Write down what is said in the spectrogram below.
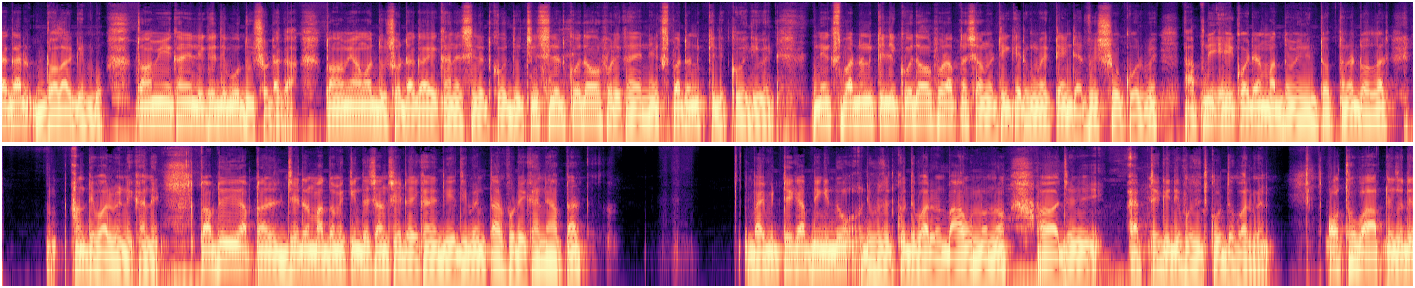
টাকার ডলার কিনবো? তো আমি এখানে লিখে দেবো দুশো টাকা। তো আমি আমার দুশো টাকা এখানে সিলেক্ট করে দিচ্ছি। সিলেক্ট করে দেওয়ার পর এখানে নেক্সট বাটন ক্লিক করে দিবেন। নেক্সট বাটন ক্লিক করে দেওয়ার পর আপনার সামনে ঠিক এরকম একটা ইন্টারফেস শো করবে। আপনি এই কয়টার মাধ্যমে কিন্তু আপনারা ডলার আনতে পারবেন এখানে। তো আপনি আপনার যেটার মাধ্যমে কিনতে চান সেটা এখানে দিয়ে দিবেন। তারপর এখানে আপনার বাইবিট থেকে আপনি কিন্তু ডিপোজিট করতে পারবেন বা অন্যান্য আহ, যে অ্যাপ থেকে ডিপোজিট করতে পারবেন। অথবা আপনি যদি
